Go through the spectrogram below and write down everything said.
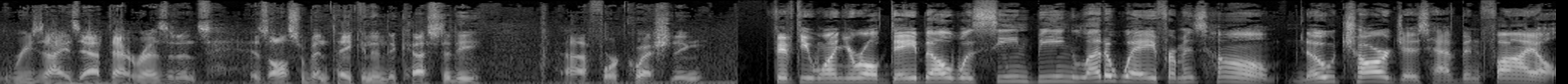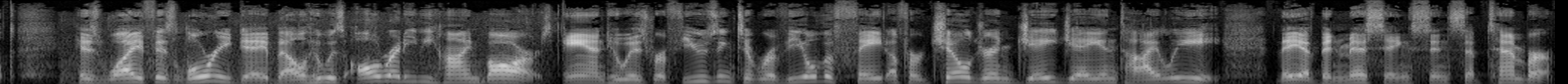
resides at that residence, has also been taken into custody uh, for questioning. 51 year old Daybell was seen being led away from his home. No charges have been filed. His wife is Lori Daybell, who is already behind bars and who is refusing to reveal the fate of her children, JJ and Tylee. They have been missing since September.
